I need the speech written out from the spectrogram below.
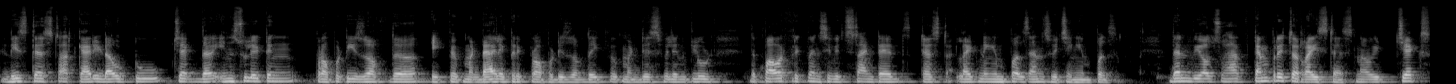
these tests are carried out to check the insulating properties of the equipment, dielectric properties of the equipment. This will include the power frequency withstand test, lightning impulse and switching impulse. Then we also have temperature rise test. Now it checks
